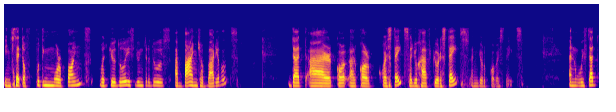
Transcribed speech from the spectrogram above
instead of putting more points, what you do is you introduce a bunch of variables that are, co are called co-states. So you have your states and your co-states. And with that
